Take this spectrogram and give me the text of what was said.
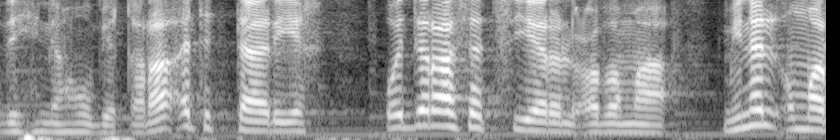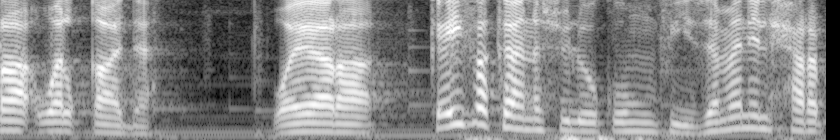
ذهنه بقراءة التاريخ ودراسة سير العظماء من الأمراء والقادة ويرى كيف كان سلوكهم في زمن الحرب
